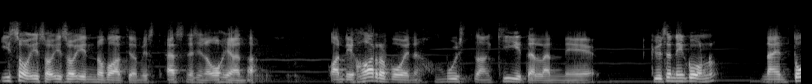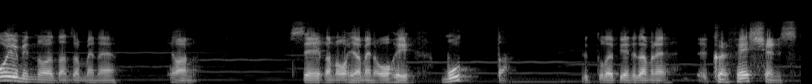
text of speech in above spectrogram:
iso, iso, iso innovaatio, mistä SNESin ohjainta Anni harvoin muistetaan kiitellä, niin kyllä se niin kuin näin toiminnoiltansa menee ihan Segan ohjaimen ohi, mutta nyt tulee pieni tämmönen confessions.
